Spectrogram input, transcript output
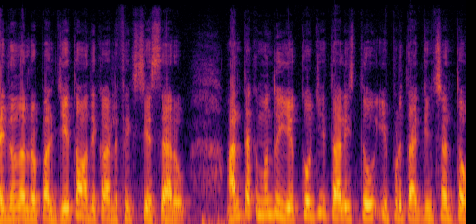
ఐదు వందల రూపాయల జీతం అధికారులు ఫిక్స్ చేశారు. అంతకుముందు ఎక్కువ జీతాలు ఇస్తూ ఇప్పుడు తగ్గించడంతో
